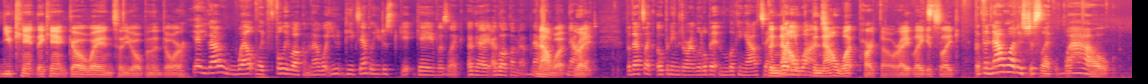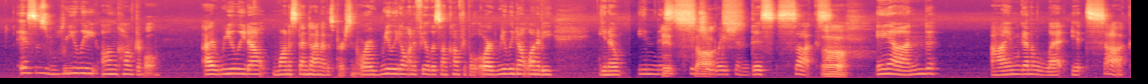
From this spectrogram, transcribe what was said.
you can't they can't go away until you open the door yeah, you gotta well like fully welcome. Now, what you the example you just g- gave was like, okay, I welcome them. Now, Now what? Right. But that's like opening the door a little bit and looking out, saying, the now "What do you want?" the now what part though right like it's, like But the now what is just like, wow, this is really uncomfortable. I really don't want to spend time with this person, or I really don't want to feel this uncomfortable, or I really don't want to be, you know, in this It sucks. situation. This sucks. ugh and I'm gonna let it suck.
